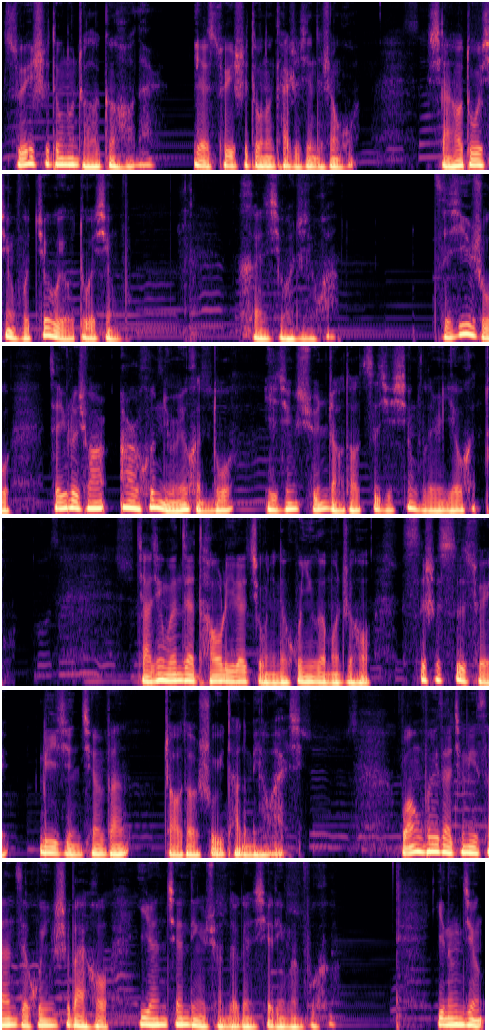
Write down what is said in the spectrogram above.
随时都能找到更好男人，也随时都能开始新的生活。想要多幸福就有多幸福。很喜欢这句话。仔细一数，在娱乐圈二婚女人有很多，已经寻找到自己幸福的人也有很多。贾静雯在逃离了九年的婚姻噩梦之后，四十四岁历尽千帆，找到属于他的美好爱情。王菲在经历三次婚姻失败后，依然坚定选择跟谢霆锋复合。伊能静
